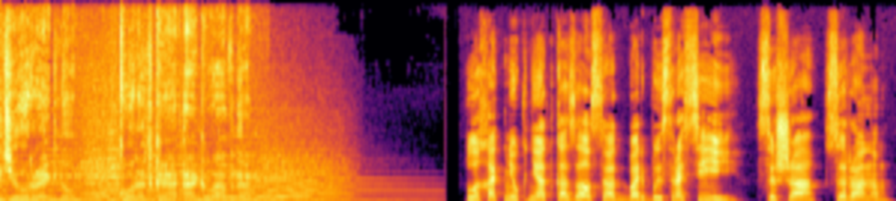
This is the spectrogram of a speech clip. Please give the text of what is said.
Радио Регнум. Коротко о главном. Плохотнюк не отказался от борьбы с Россией, США с Ираном.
